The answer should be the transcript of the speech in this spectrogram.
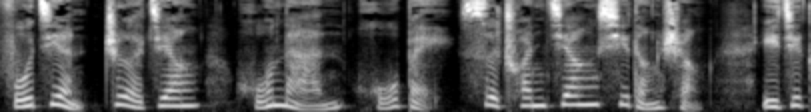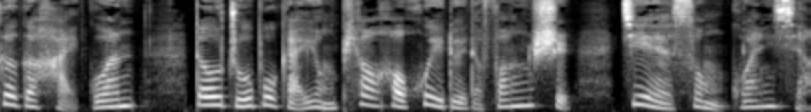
福建、浙江、湖南、湖北、四川、江西等省以及各个海关都逐步改用票号汇兑的方式借送官饷。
